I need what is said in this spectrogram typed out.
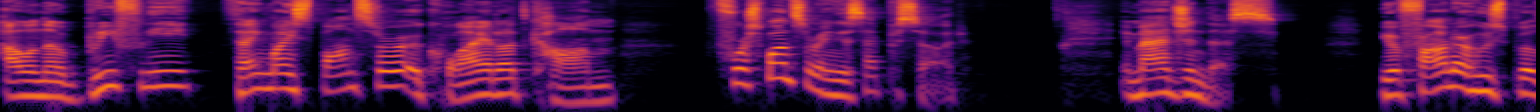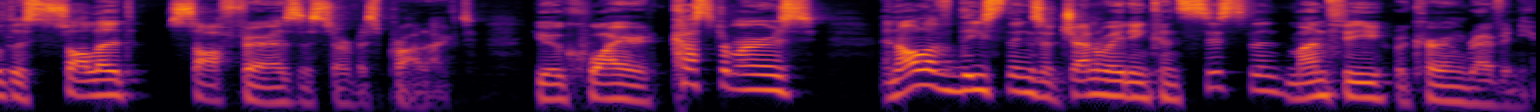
I will now briefly thank my sponsor, Acquire.com, for sponsoring this episode. Imagine this you're a founder who's built a solid software as a service product. You acquire customers, and all of these things are generating consistent monthly recurring revenue.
